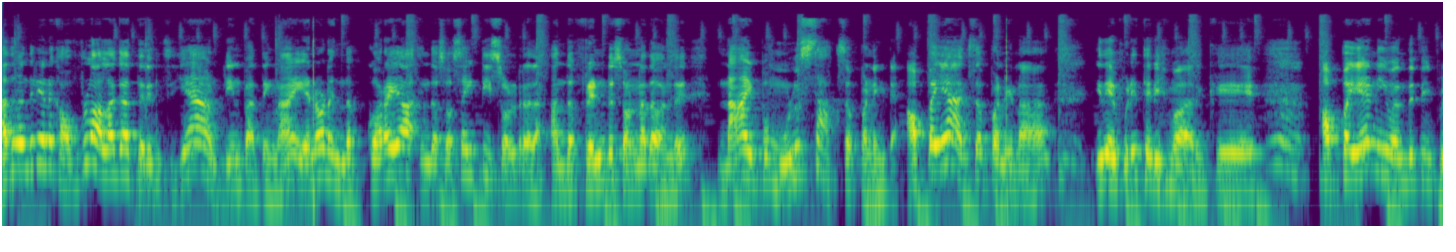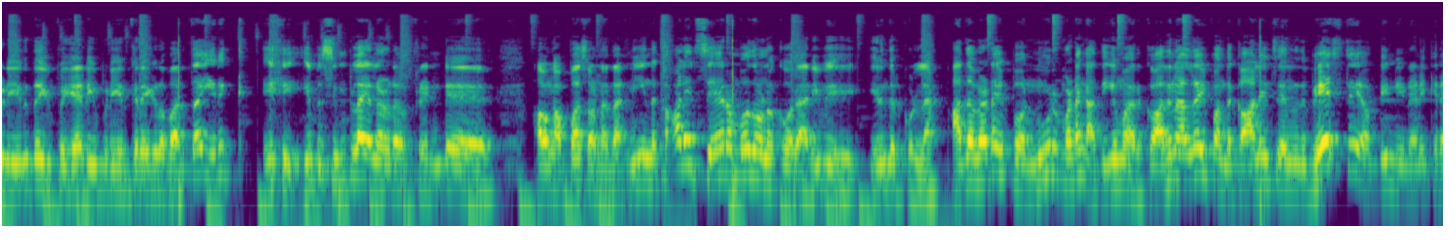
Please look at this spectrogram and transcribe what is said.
அது வந்துட்டு எனக்கு அவ்வளோ அழகாக தெரிஞ்சு ஏன் அப்படின்னு பார்த்தீங்கன்னா என்னோட இந்த குறையா இந்த சொசைட்டி சொல்கிறத அந்த ஃப்ரெண்டு சொன்ன சொன்னதை வந்து நான் இப்போ முழுசாக அக்செப்ட் பண்ணிக்கிட்டேன். அப்போ ஏன் அக்செப்ட் பண்ணினா இது எப்படி தெரியுமா இருக்கு? அப்போ ஏன் நீ வந்துட்டு இப்படி இருந்த? இப்போ ஏன் நீ இப்படி இருக்கிறீங்கிற பார்த்தா இருக்கு. இப்போ சிம்பிளாக என்னோட ஃப்ரெண்டு அவங்க அப்பா சொன்னதான் நீ இந்த காலேஜ் சேரும்போது உனக்கு ஒரு அறிவு இருந்திருக்கும்ல? அதை விட இப்போ நூறு மடங்கு அதிகமாக இருக்கும். அதனால தான் இப்போ அந்த காலேஜ் சேர்ந்தது வேஸ்ட்டு அப்படின்னு நீ நினைக்கிற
